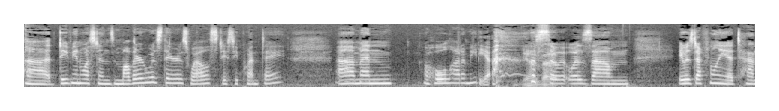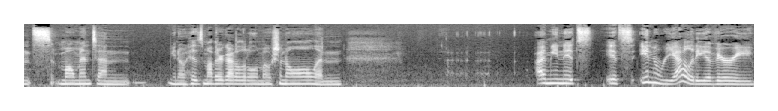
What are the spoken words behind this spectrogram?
Uh, Davian Weston's mother was there as well, Stacy Puente, um, and a whole lot of media. Yeah, so it was um, it was definitely a tense moment, and you know his mother got a little emotional, and I mean it's it's in reality a very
